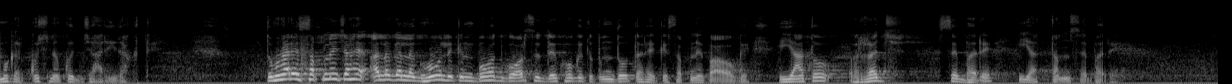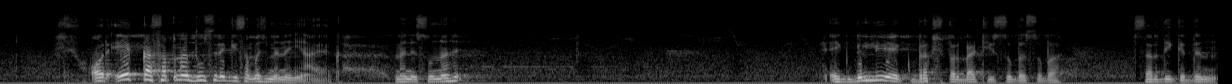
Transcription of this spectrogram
मगर कुछ ना कुछ जारी रखते तुम्हारे सपने चाहे अलग अलग हों, लेकिन बहुत गौर से देखोगे तो तुम दो तरह के सपने पाओगे। या तो रज से भरे, या तम से भरे। और एक का सपना दूसरे की समझ में नहीं आएगा। मैंने सुना है, एक बिल्ली एक वृक्ष पर बैठी सुबह सुबह सर्दी के दिन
